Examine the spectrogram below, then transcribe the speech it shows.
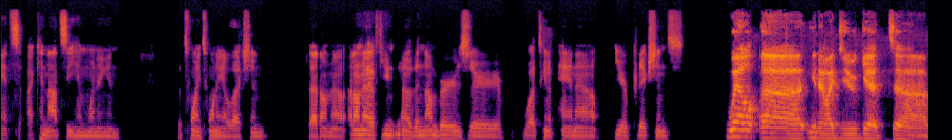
can't s- I cannot see him winning in the 2020 election. I don't know. I don't know if you know the numbers or what's going to pan out. Your predictions. Well, uh, you know, I do get uh,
